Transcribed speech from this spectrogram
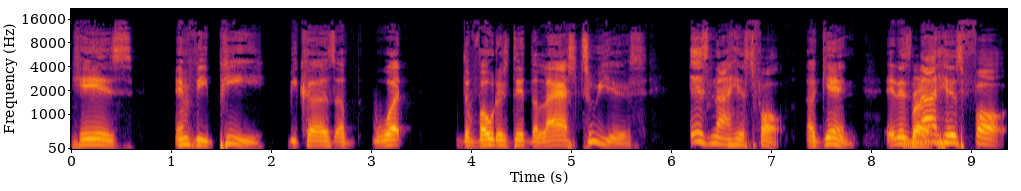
his MVP because of what the voters did the last two years is not his fault. Again, it is Right. not his fault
